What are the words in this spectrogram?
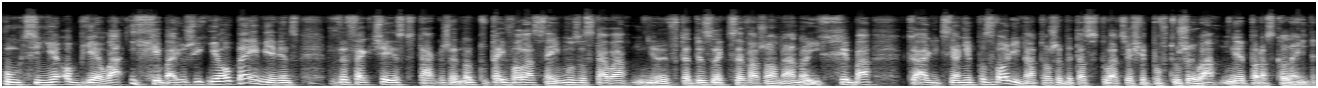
funkcji nie objęła i chyba już ich nie obejmie, więc w efekcie jest tak, że no tutaj wola Sejmu została e, wtedy zlekceważona, no i chyba koalicja nie pozwoli na to, żeby ta sytuacja się powtórzyła e, po raz kolejny.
